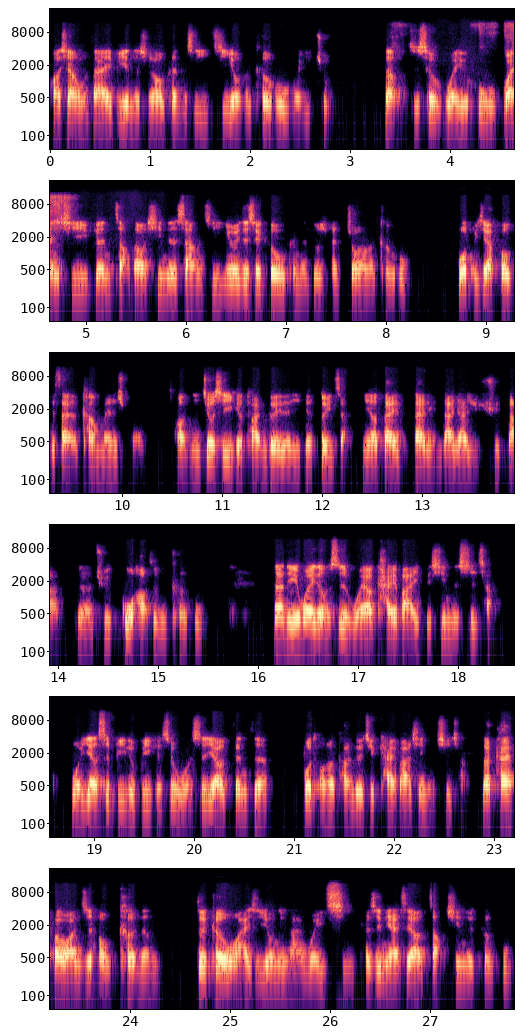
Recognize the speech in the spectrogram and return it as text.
好像我在 IBM 的时候，可能是以既有的客户为主，那只是维护关系跟找到新的商机，因为这些客户可能都是很重要的客户。我比较 focus 在 account management，好，你就是一个团队的一个队长，你要带带领大家去去打呃，去顾好这个客户。那另外一种是我要开发一个新的市场，我一样是 B to B，可是我是要跟着不同的团队去开发新的市场。那开发完之后，可能这客户还是由你来维持，可是你还是要找新的客户。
